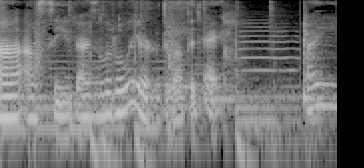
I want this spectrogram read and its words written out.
Uh, I'll see you guys a little later throughout the day. Bye.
